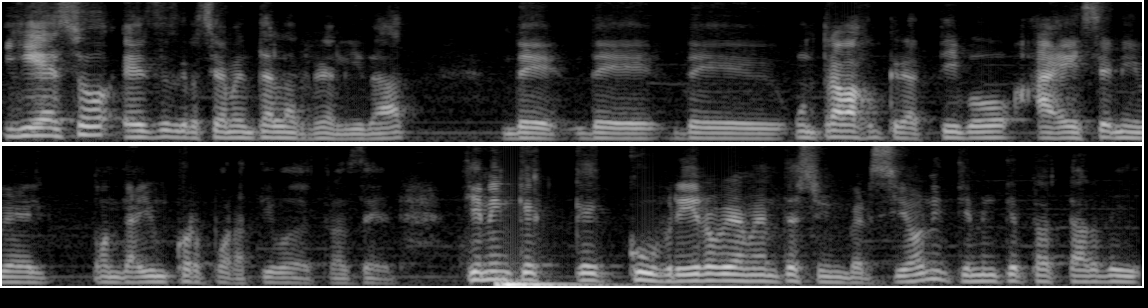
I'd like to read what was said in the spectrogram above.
Y eso es desgraciadamente la realidad de, de, de un trabajo creativo a ese nivel donde hay un corporativo detrás de él. Tienen que, que cubrir obviamente su inversión y tienen que tratar de,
